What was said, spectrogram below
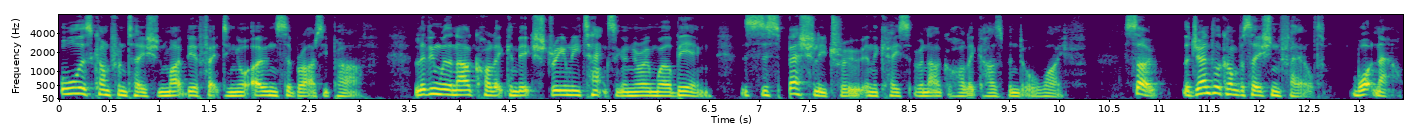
all this confrontation might be affecting your own sobriety path. Living with an alcoholic can be extremely taxing on your own well being. This is especially true in the case of an alcoholic husband or wife. So, the gentle conversation failed. What now?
